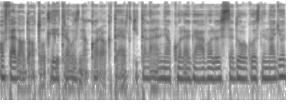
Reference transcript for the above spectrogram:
a feladatot, létrehozni a karaktert, kitalálni a kollégával, összedolgozni nagyon,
